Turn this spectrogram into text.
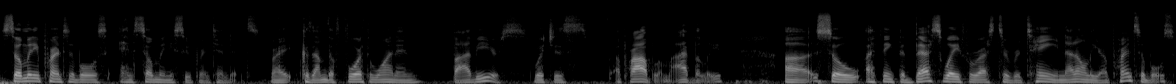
so many principals and so many superintendents, right? Because I'm the fourth one in five years, which is a problem, I believe. Uh, so I think the best way for us to retain not only our principals,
